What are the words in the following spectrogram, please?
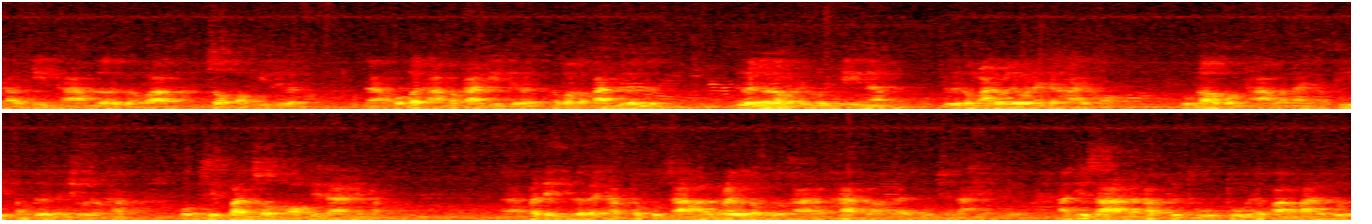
ชาวจีนถามเลยแบบว่าส่งออกกี่เดือนนะผมก็ถามประการกี่เดือนเขาบอกประการเดือนหนึ่งเดือนแล้วต้องมาถึงรุ่นจีนนะหรือต้องมาเร็วๆน่าจะขายของลูกน้องผมถามว่าไงครับพี่ต้องเดินในชุดแล้วครับ ผมสิบวันส่งออกได้ได้ไหมครับนะประเด็นคืออะไรครับถ้าคุณสามารถเร็วกว่าลูกค้าคาดหวังได้คุณ อย่างเดียวอันที่สามนะครับคือถูกถูกในความหมายคือ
